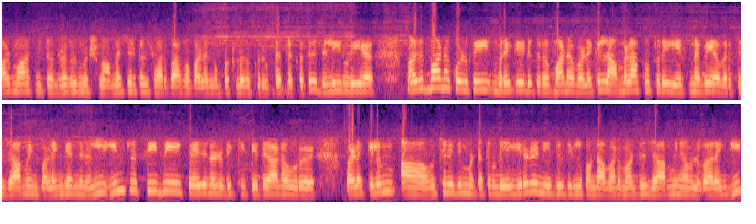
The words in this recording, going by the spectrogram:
ஆம் ஆத்மி தொண்டர்கள் மற்றும் அமைச்சர்கள் சார்பாக வழங்கப்பட்டுள்ளது குறிப்பிடத்தக்கது. டெல்லியினுடைய மதுபான கொள்கை முறைகேடு தொடர்பான வழக்கில் அமலாக்கத்துறை ஏற்கனவே அவருக்கு ஜாமீன் வழங்கிய நிலையில் இன்று சிபிஐ கைது நடவடிக்கைக்கு எதிரான ஒரு வழக்கிலும் உச்சநீதிமன்றத்தினுடைய இரண்டு நீதிபதிகள் கொண்ட அமர்வானது ஜாமீன் வழங்கி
